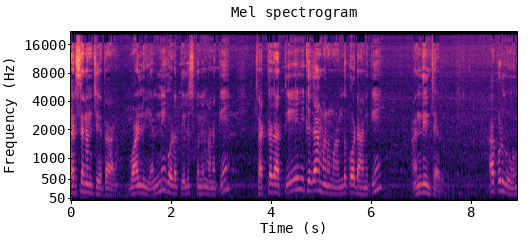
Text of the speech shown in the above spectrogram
దర్శనం చేత వాళ్ళు ఇవన్నీ కూడా తెలుసుకుని మనకి చక్కగా తేలికగా మనం అందుకోవడానికి అందించారు. అప్పుడు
